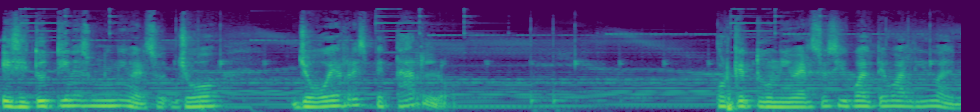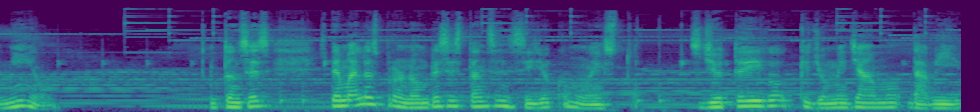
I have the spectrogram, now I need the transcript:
Y si tú tienes un universo, yo, yo voy a respetarlo. Porque tu universo es igual de válido al mío. Entonces, el tema de los pronombres es tan sencillo como esto. Si yo te digo que yo me llamo David,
